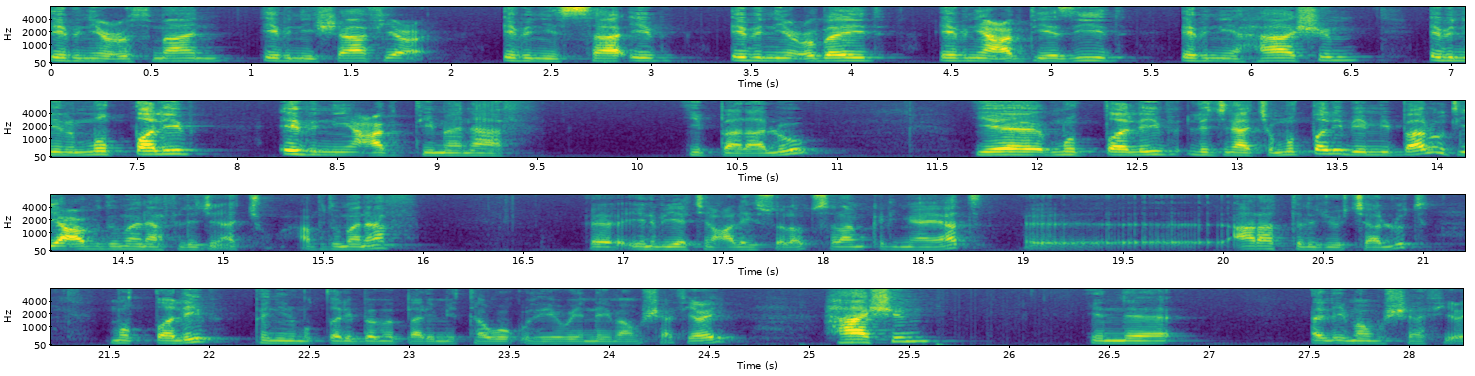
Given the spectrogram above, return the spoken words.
ኢብኒ ዑስማን ኢብኒ ሻፊዕ ኢብኒ ሳኢብ ኢብኒ ዑበይድ ኢብኒ ዓብድ የዚድ ኢብኒ ሃሽም ኢብኒ ልሙጠሊብ ኢብኒ ዓብዲ መናፍ ይባላሉ የሙጠሊብ ልጅ ናቸው ሙጠሊብ የሚባሉት የአብዱ መናፍ ልጅ ናቸው አብዱ መናፍ የነቢያችን አለህ ሰላቱ ሰላም ቅድሚያ አያት አራት ልጆች አሉት ሙጠሊብ በኒል ሙጠሊብ በመባል የሚታወቁት ይሄ ወይና ኢማሙ ሻፊዒ ሃሽም የነ አልኢማሙ ሻፊዒ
